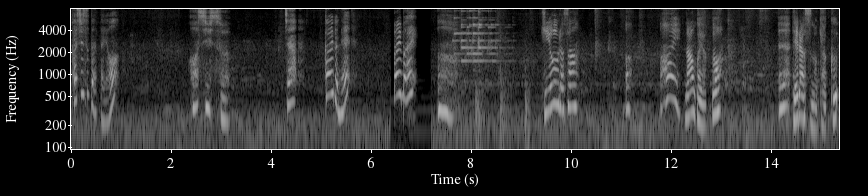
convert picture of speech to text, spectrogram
カシスだったよ。カシス？じゃあ帰るね。バイバイ。うん。清浦さん。あはい。なんかやった？え？テラスの客。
